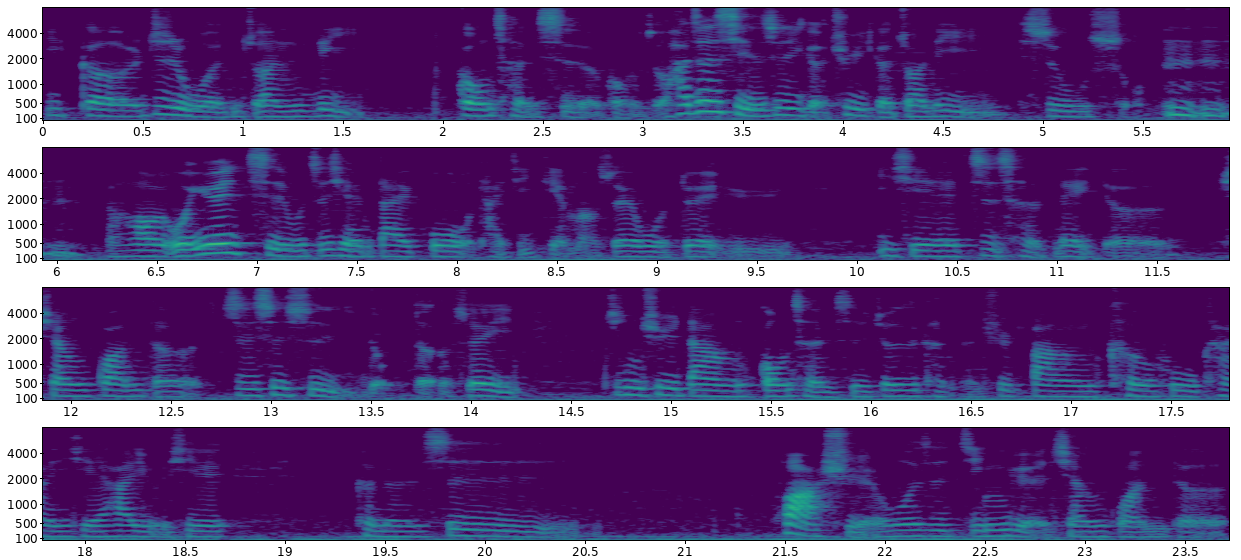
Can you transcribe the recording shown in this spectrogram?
一个日文专利工程师的工作，他就是其实是一个去一个专利事务所。嗯嗯嗯，然后我因为其实我之前待过台积电嘛，所以我对于一些制程类的相关的知识是有的，所以进去当工程师就是可能去帮客户看一些他有一些可能是化学或是晶圆相关的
